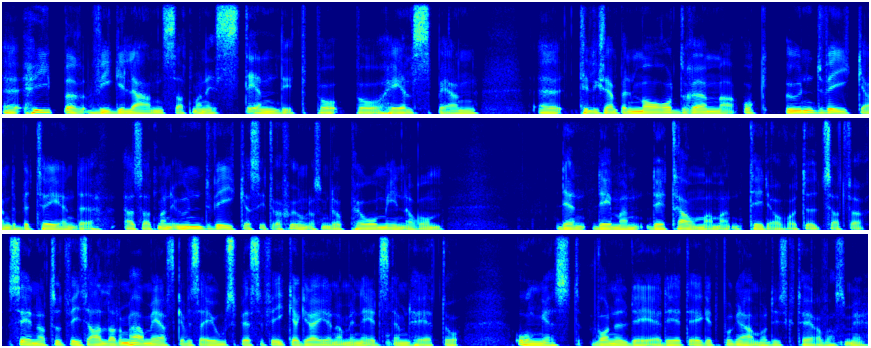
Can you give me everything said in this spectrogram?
Eh, hypervigilans, att man är ständigt på, på helspänn. Till exempel mardrömmar och undvikande beteende. Alltså att man undviker situationer som då påminner om den, det, man, det trauma man tidigare varit utsatt för. Sen naturligtvis alla de här mer, ska vi säga, ospecifika grejerna med nedstämdhet och ångest, vad nu det är. Det är ett eget program att diskutera vad som är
